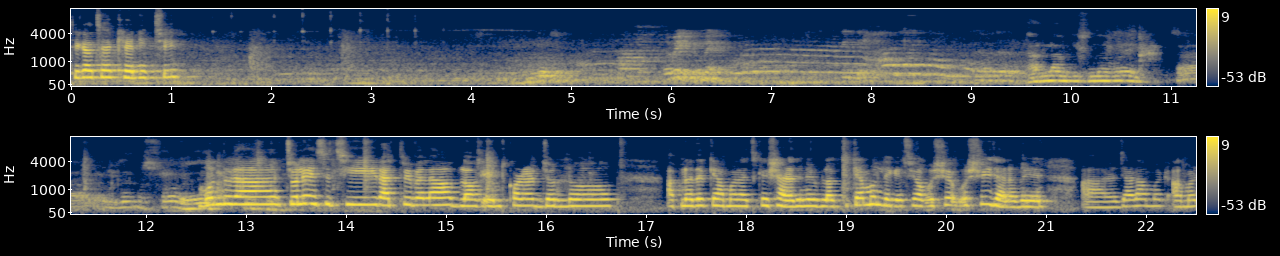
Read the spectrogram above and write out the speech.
ঠিক আছে, খেয়ে নিচ্ছি। বন্ধুরা, চলে এসেছি রাত্রিবেলা ব্লগ এন্ড করার জন্য। আপনাদেরকে আমার আজকে সারাদিনের ব্লগটি কেমন লেগেছে অবশ্যই অবশ্যই জানাবেন। আর যারা আমার আমার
